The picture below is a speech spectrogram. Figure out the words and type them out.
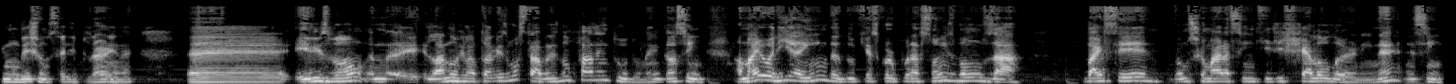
que não deixam de ser Deep Learning, né, é, eles vão, lá no relatório eles mostravam, eles não fazem tudo, né? Então, assim, a maioria ainda do que as corporações vão usar vai ser, vamos chamar assim, que de shallow learning, né? Assim,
